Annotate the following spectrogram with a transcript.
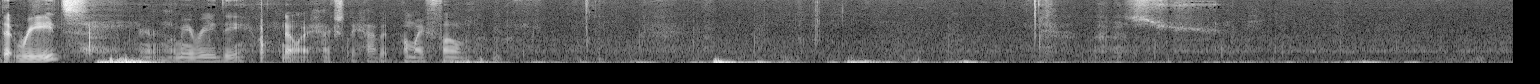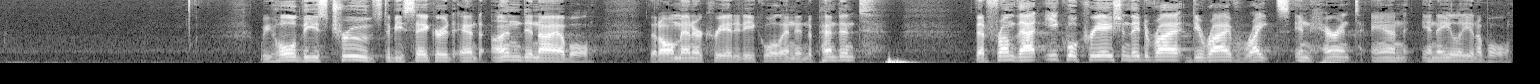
that reads, here, let me read the no, I actually have it on my phone. We hold these truths to be sacred and undeniable that all men are created equal and independent, that from that equal creation they derive, rights inherent and inalienable,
